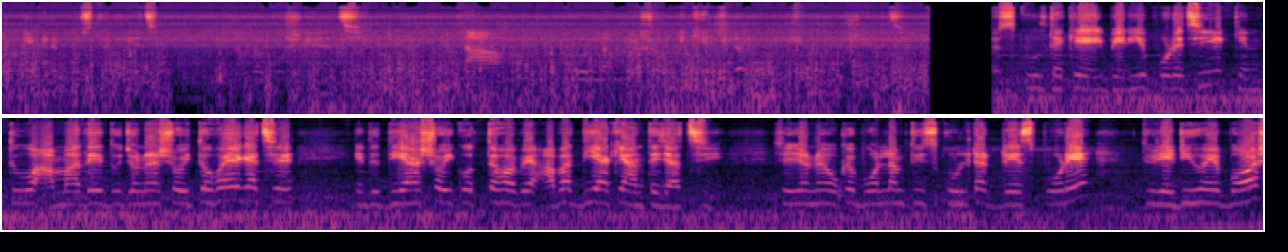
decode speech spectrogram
আমাকে এখানে বসতে দিয়েছে। আমরা বসে আছি। নাম রোল নাম্বার সব লিখে দিল স্কুল থেকে এই বেরিয়ে পড়েছি, কিন্তু আমাদের দুজনের সই তো হয়ে গেছে। কিন্তু দিয়ার সই করতে হবে, আবার দিয়াকে আনতে যাচ্ছি। সেই জন্য ওকে বললাম, তুই স্কুলটার ড্রেস পরে, তুই রেডি হয়ে বস,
